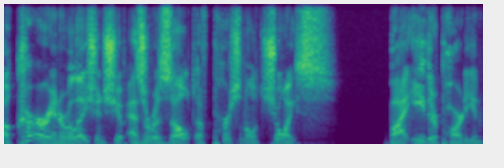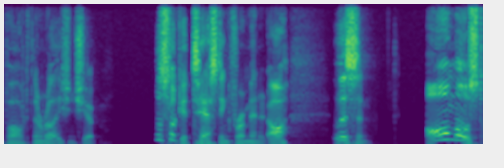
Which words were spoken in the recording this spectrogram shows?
occur in a relationship as a result of personal choice by either party involved in the relationship. Let's look at testing for a minute. Oh, listen, almost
